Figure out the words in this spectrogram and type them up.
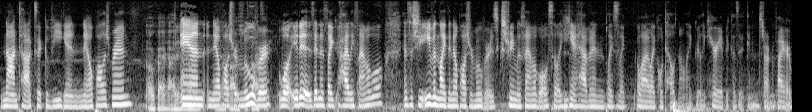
non toxic vegan nail polish brand. Okay, I didn't. and a nail polish polish remover. Well, it is, and it's like highly flammable. And so she even like the nail polish remover is extremely flammable. So like you can't have it in places like a lot of like hotels don't like really carry it because it can start on fire.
